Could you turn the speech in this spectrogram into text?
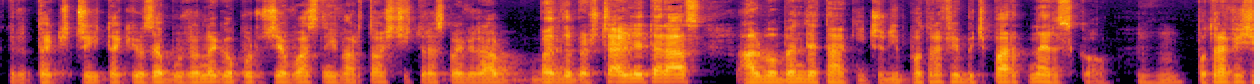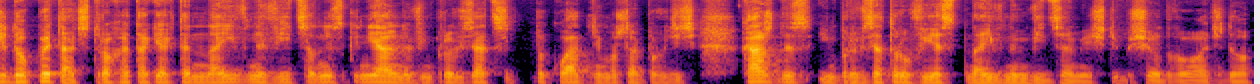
który, tak, czyli takiego zaburzonego poczucia własnej wartości, która sprawia, że albo będę bezczelny teraz, albo będę taki. Czyli potrafię być partnersko. Mhm. Potrafię się dopytać, trochę tak jak ten naiwny widz, on jest genialny w improwizacji, dokładnie można powiedzieć. Każdy z improwizatorów jest naiwnym widzem, jeśli by się odwołać do,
